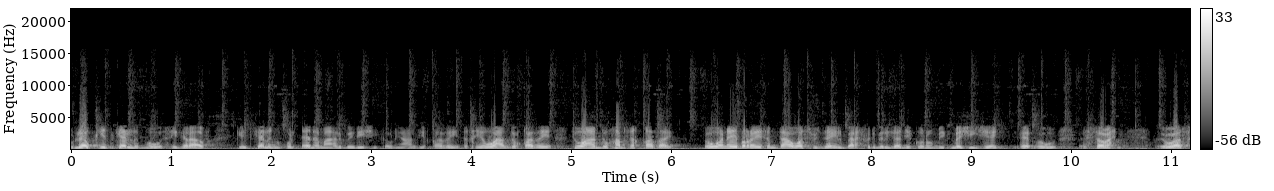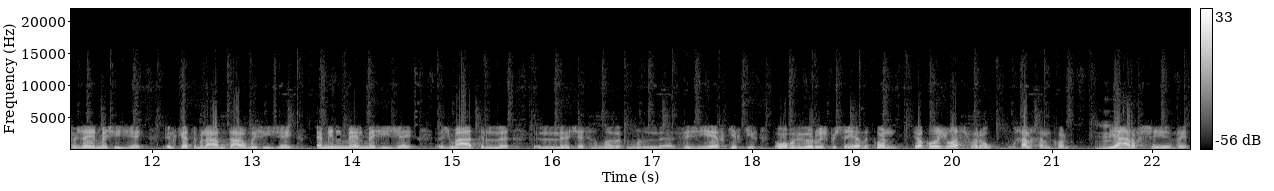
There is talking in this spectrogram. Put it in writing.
ولو كي يتكلم هو سي جراف كي يتكلم يقول أنا مع البريشي كوني عندي قضية. أخي هو عنده قضية هو عنده خمسة قضايا. هو نائب الرئيس نتاعو وصف زي البارح في البريغاد إيكونوميك ماشي جاي. سامحني. وصف جاي ماشي جاي. الكاتب العام نتاعو ماشي جاي. أمين المال ماشي جاي. جماعة شو اسمهم هذوكم السي جي اف كيف كيف. هو ما في بالوش بالشيء هذا الكل. ياكوش وصفه هو مخلخل الكل. يعرف الشيء هذا.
